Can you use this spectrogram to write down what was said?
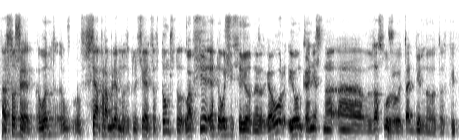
А, слушай, вот вся проблема заключается в том, что вообще это очень серьезный разговор, и он, конечно, а, заслуживает отдельного, так сказать,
